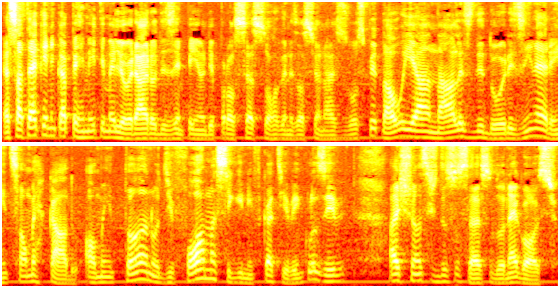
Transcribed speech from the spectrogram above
Essa técnica permite melhorar o desempenho de processos organizacionais do hospital e a análise de dores inerentes ao mercado, aumentando de forma significativa, inclusive, as chances de sucesso do negócio.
